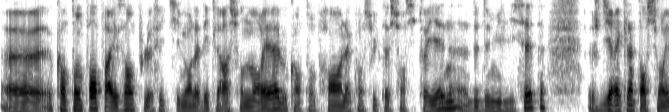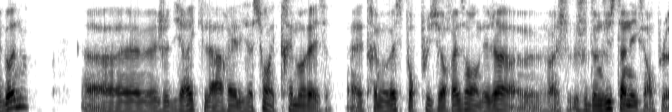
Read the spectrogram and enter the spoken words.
quand on prend par exemple effectivement la déclaration de Montréal ou quand on prend la consultation citoyenne de 2017, je dirais que l'intention est bonne, euh, je dirais que la réalisation est très mauvaise. Elle est très mauvaise pour plusieurs raisons. Déjà, euh, je, vous donne juste un exemple.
